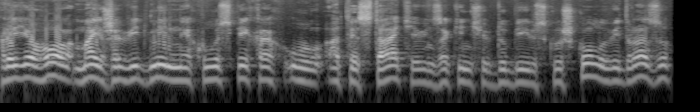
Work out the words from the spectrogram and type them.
при його майже відмінних успіхах у атестаті, він закінчив Дубіївську школу, відразу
